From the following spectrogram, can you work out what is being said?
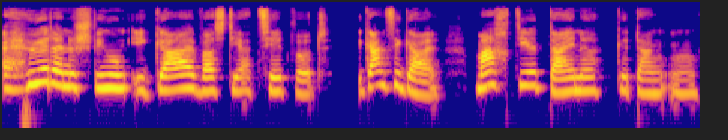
erhöhe deine Schwingung, egal was dir erzählt wird. Ganz egal. Mach dir deine Gedanken.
